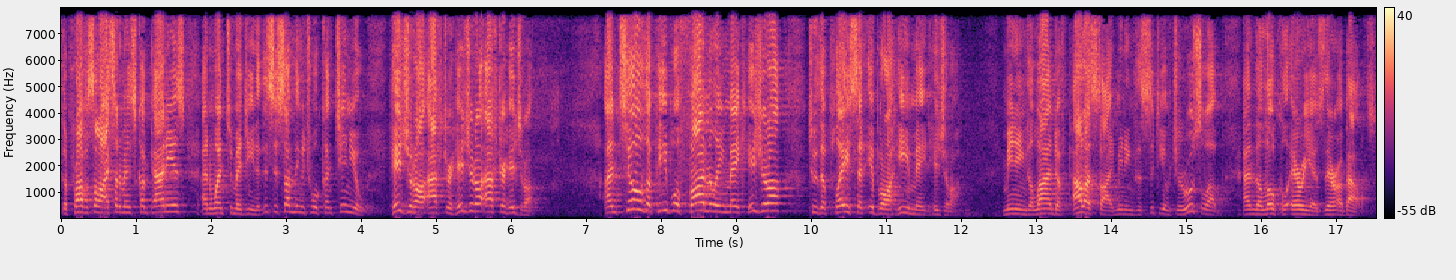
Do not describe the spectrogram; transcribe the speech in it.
the Prophet ﷺ and his companions, and went to Medina. This is something which will continue hijrah after hijrah after hijrah. Until the people finally make hijrah to the place that Ibrahim made hijrah. Meaning the land of Palestine, meaning the city of Jerusalem and the local areas thereabouts.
